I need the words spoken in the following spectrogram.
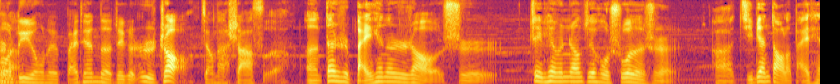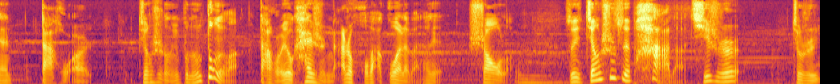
然后利用这白天的这个日照将它杀死。嗯、但是白天的日照是这篇文章最后说的是啊、即便到了白天，大伙儿僵尸等于不能动了，大伙儿又开始拿着火把过来把它给烧了。嗯，所以僵尸最怕的其实就是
